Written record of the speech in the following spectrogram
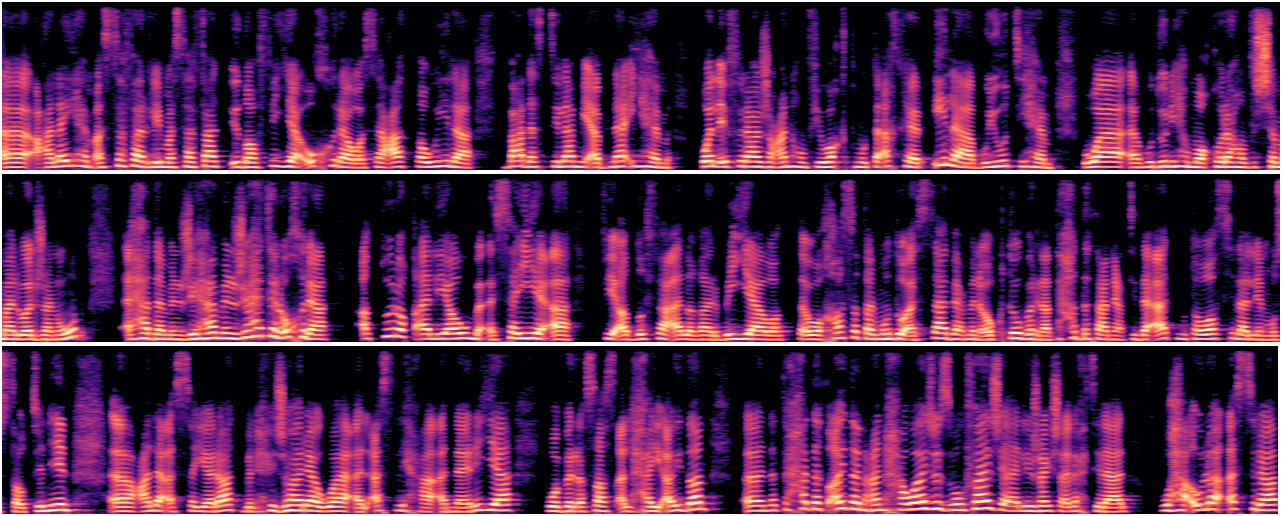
عليهم السفر لمسافات إضافية أخرى وساعات طويلة بعد استلام أبنائهم والإفراج عنهم في وقت متأخر إلى بيوتهم ومدنهم وقراهم في الشمال والجنوب. هذا من جهة. من جهة أخرى الطرق اليوم سيئة في الضفة الغربية وخاصة منذ السابع من أكتوبر. نتحدث عن اعتداءات متواصلة للمستوطنين على السيارات بالحجارة والأسلحة النارية وبالرصاص الحي أيضا. نتحدث أيضا عن حواجز مفاجئة لجيش الاحتلال وهؤلاء أسرى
